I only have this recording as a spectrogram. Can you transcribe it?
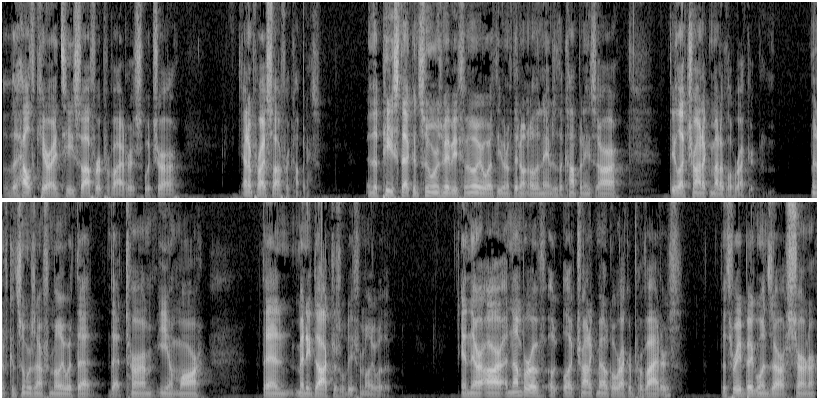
the healthcare IT software providers, which are enterprise software companies. And the piece that consumers may be familiar with, even if they don't know the names of the companies, are the electronic medical record. And if consumers aren't familiar with that, that term, EMR, then many doctors will be familiar with it. And there are a number of uh, electronic medical record providers. The three big ones are Cerner,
